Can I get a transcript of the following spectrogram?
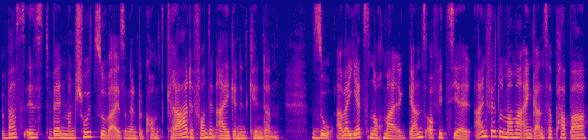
was ist, wenn man Schuldzuweisungen bekommt, gerade von den eigenen Kindern? So, aber jetzt nochmal ganz offiziell. Ein Viertel Mama, ein ganzer Papa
